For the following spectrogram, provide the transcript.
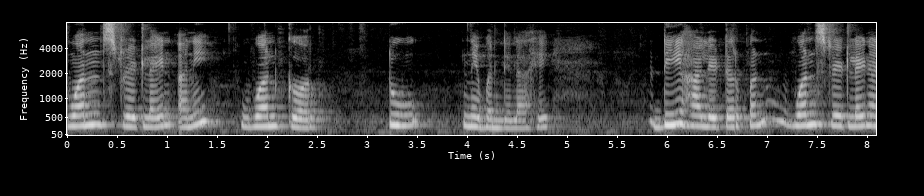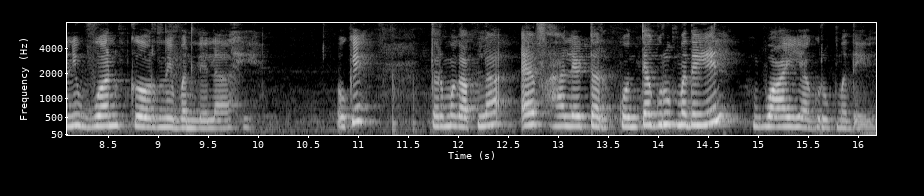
वन स्ट्रेट लाईन आणि वन कर्व टूने बनलेला आहे. डी हा लेटर पण वन स्ट्रेट लाईन आणि वन कर्वने बनलेला आहे. ओके? तर मग आपला एफ हा लेटर कोणत्या ग्रुपमध्ये येईल? वाय या ग्रुपमध्ये येईल.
